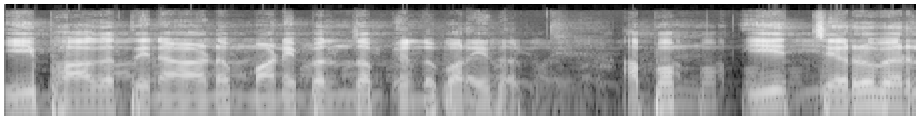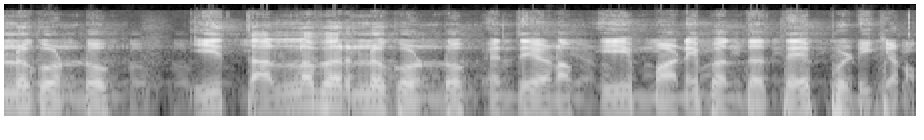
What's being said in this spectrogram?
ഈ ഭാഗത്തിനാണ് മണിബന്ധം എന്ന് പറയുന്നത്. അപ്പം ഈ ചെറുവിരൽ കൊണ്ടും ഈ തള്ളവിരൽ കൊണ്ടും എന്ത് ചെയ്യണം? ഈ മണിബന്ധത്തെ പിടിക്കണം.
